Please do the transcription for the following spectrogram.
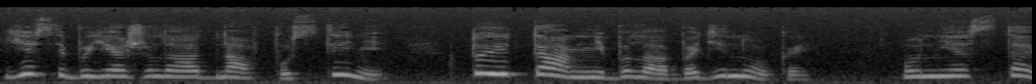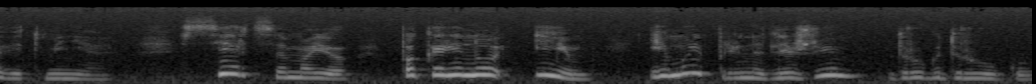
Если бы я жила одна в пустыне, то и там не была бы одинокой. Он не оставит меня. Сердце мое покорено им, и мы принадлежим друг другу.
